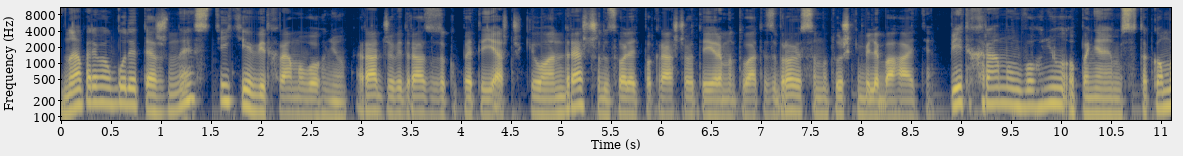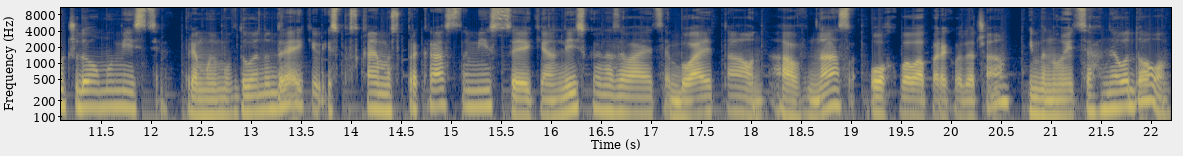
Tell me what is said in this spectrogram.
Напрямок буде теж не стільки від храму вогню. Раджу відразу закупити ящики у Андре, що дозволять покращувати і ремонтувати зброю самотужки біля багаття. Під храмом вогню опиняємося в такому чудовому місці. Прямуємо в долину Дрейків і спускаємось в прекрасне місце, яке англійською називається Town, а в нас, охвала перекладача, іменується Гнилодолом.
